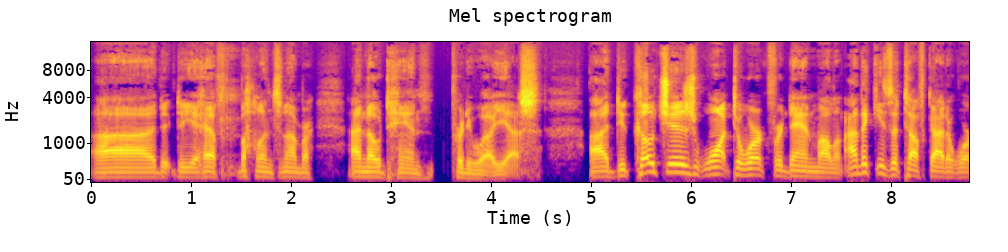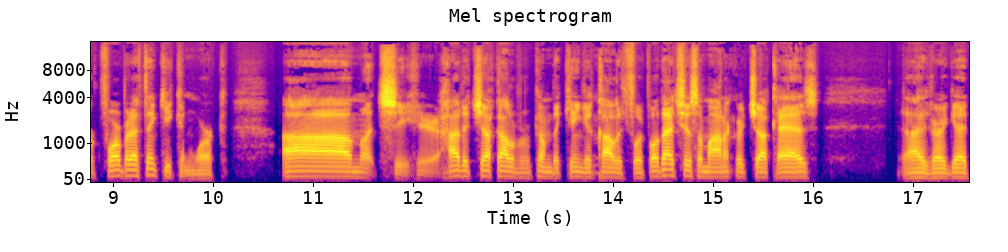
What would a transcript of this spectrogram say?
Uh, do, do, you have Mullen's number? I know Dan pretty well, yes. Uh, do coaches want to work for Dan Mullen? I think he's a tough guy to work for, but I think he can work. Um, let's see here. How did Chuck Oliver become the king of college football? That's just a moniker Chuck has. Uh, very good.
